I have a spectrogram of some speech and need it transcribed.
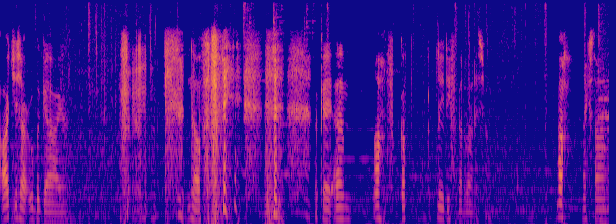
archers are uber guy. no. okay. Um. Oh, forgot. Completely forgot about this one. Well, next time.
